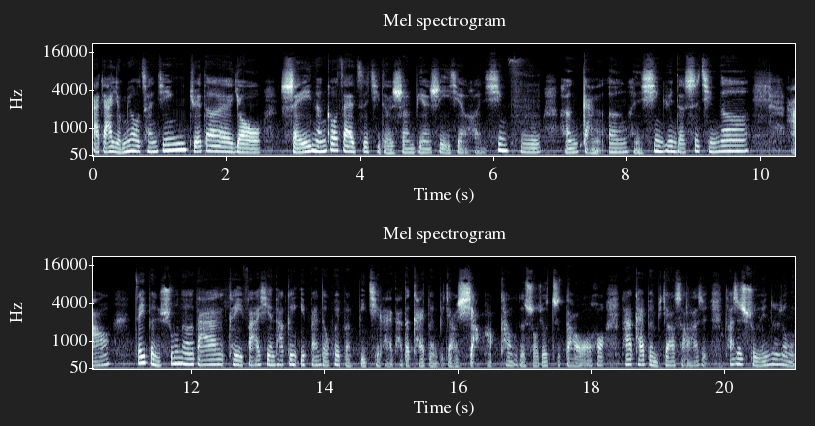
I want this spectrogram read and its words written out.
大家有没有曾经觉得有谁能够在自己的身边是一件很幸福、很感恩、很幸运的事情呢？好，这一本书呢，大家可以发现它跟一般的绘本比起来，它的开本比较小哈。看我的手就知道哦，吼，它开本比较少，它是它是属于那种。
